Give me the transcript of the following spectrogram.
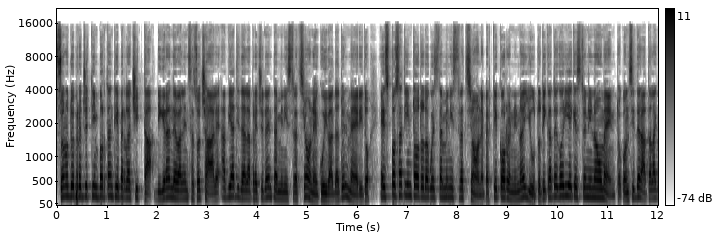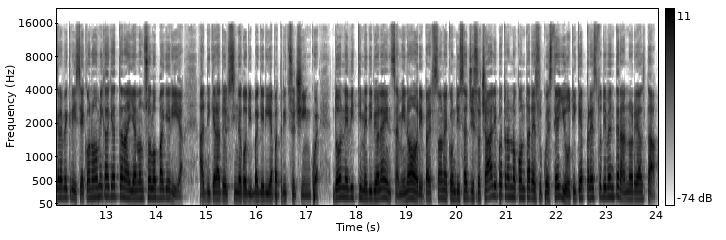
Sono due progetti importanti per la città, di grande valenza sociale, avviati dalla precedente amministrazione, cui va dato il merito, e sposati in toto da questa amministrazione perché corrono in aiuto di categorie che sono in aumento, considerata la grave crisi economica che attanaglia non solo Bagheria, ha dichiarato il sindaco di Bagheria Patrizio Cinque. Donne vittime di violenza, minori, persone con disagi sociali potranno contare su questi aiuti che presto diventeranno realtà.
